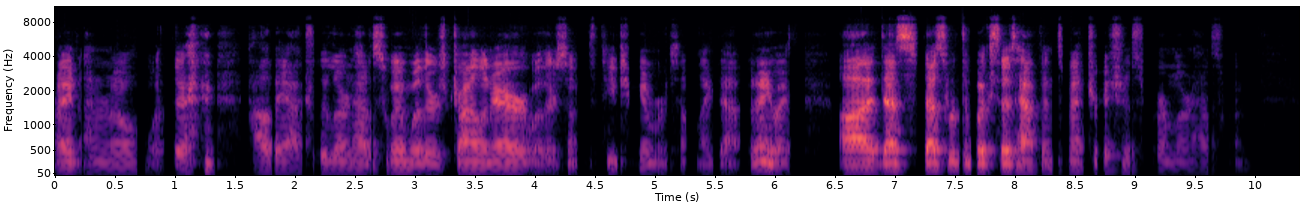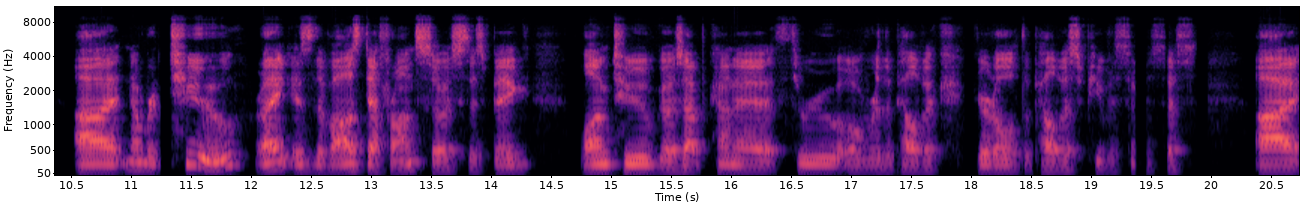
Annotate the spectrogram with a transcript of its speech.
right? I don't know what they're how they actually learn how to swim, whether it's trial and error, whether something's teaching them or something like that. But anyway, uh, that's that's what the book says happens. Maturation of sperm learn how to swim. Uh, number two, right, is the vas deferens. So it's this big long tube goes up kind of through over the pelvic girdle, the pelvis pubis symphysis. Uh,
